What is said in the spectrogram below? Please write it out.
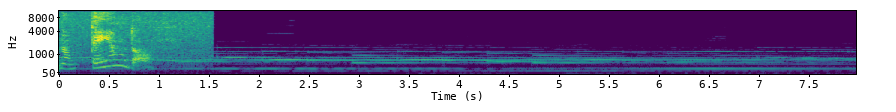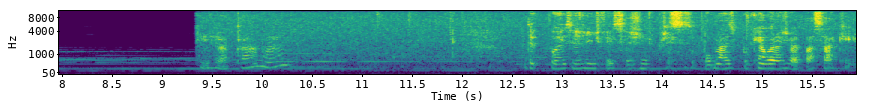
Não tenham dó. Aqui já tá, não é? Depois a gente vê se a gente precisa pôr mais um pouquinho. Agora a gente vai passar aqui.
